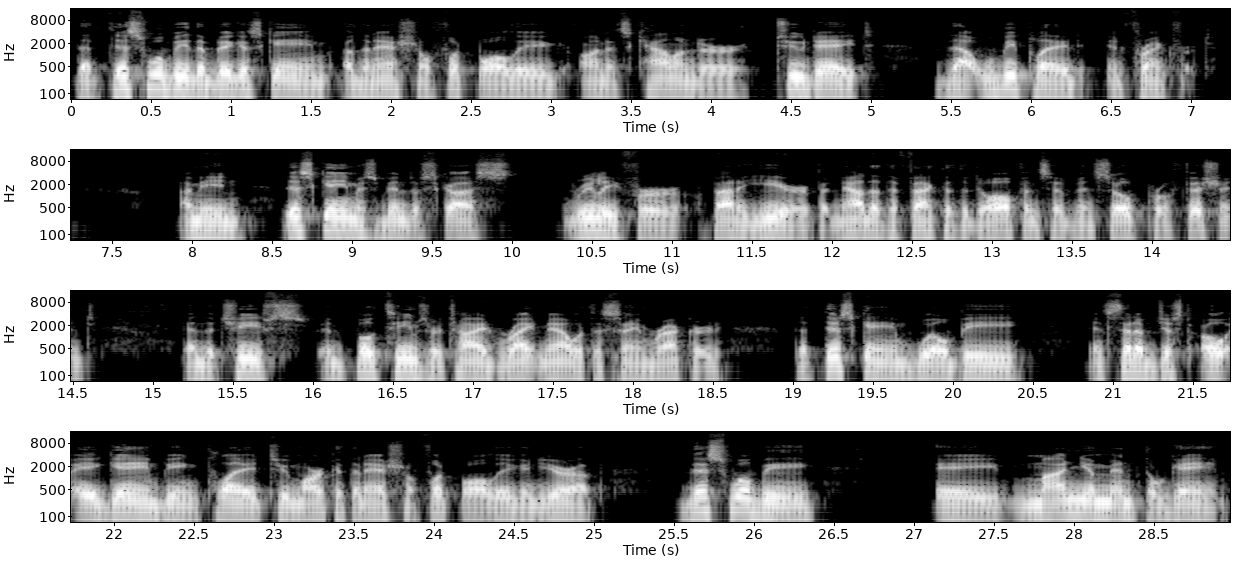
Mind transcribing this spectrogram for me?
that this will be the biggest game of the National Football League on its calendar to date that will be played in Frankfurt. I mean, this game has been discussed really for about a year, but now that the fact that the Dolphins have been so proficient and the Chiefs and both teams are tied right now with the same record, that this game will be, instead of just oh, a game being played to market the National Football League in Europe, this will be a monumental game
